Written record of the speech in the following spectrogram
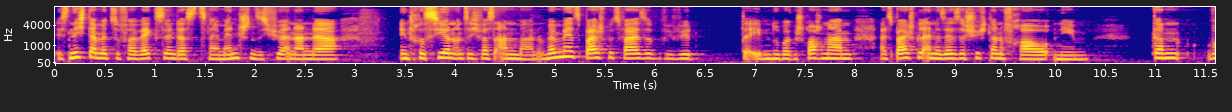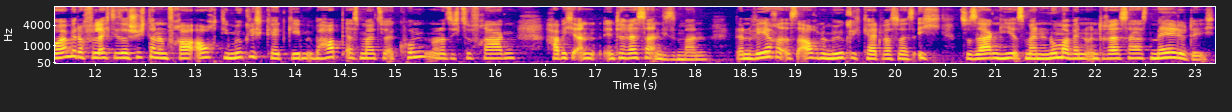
ist nicht damit zu verwechseln, dass zwei Menschen sich füreinander interessieren und sich was anbahnen. Und wenn wir jetzt beispielsweise, wie wir da eben drüber gesprochen haben, als Beispiel eine sehr, sehr schüchterne Frau nehmen, dann wollen wir doch vielleicht dieser schüchternen Frau auch die Möglichkeit geben, überhaupt erstmal zu erkunden oder sich zu fragen, habe ich an Interesse an diesem Mann? Dann wäre es auch eine Möglichkeit, was weiß ich, zu sagen, hier ist meine Nummer, wenn du Interesse hast, melde dich.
